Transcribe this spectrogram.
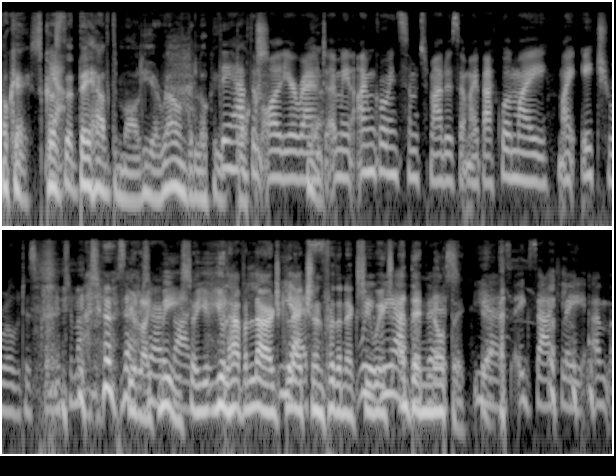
Okay, because Yeah. they have them all year round, the lucky They have them all year round. Yeah. I mean, I'm growing some tomatoes at my back. Well, my my eight year old is growing tomatoes. You're like me, back. so you, you'll have a large collection Yes, for the next few we weeks have and then nothing. Yeah. Yes, exactly. um,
